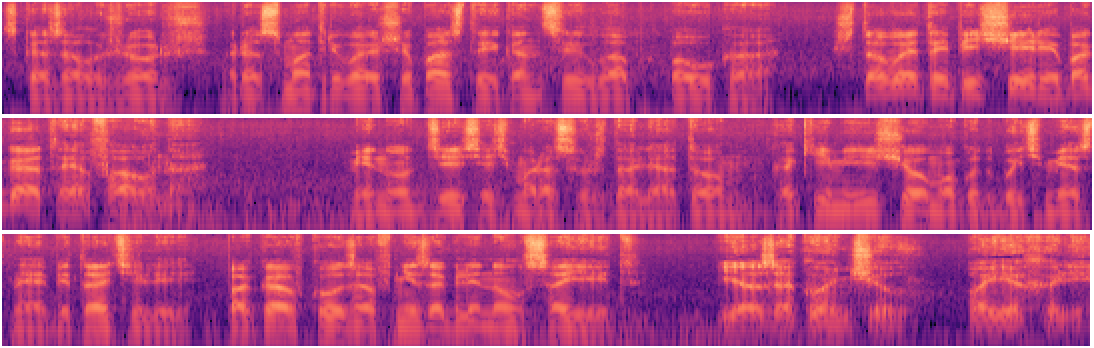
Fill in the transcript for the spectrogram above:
сказал Жорж, рассматривая шипастые концы лап паука, что в этой пещере богатая фауна. Минут десять мы рассуждали о том, какими еще могут быть местные обитатели, пока в кузов не заглянул Саид. «Я закончил. Поехали».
